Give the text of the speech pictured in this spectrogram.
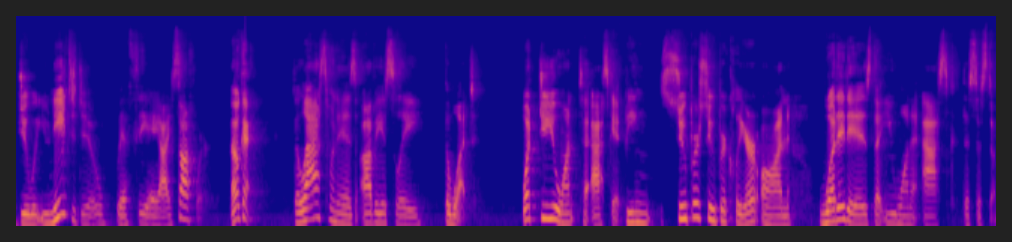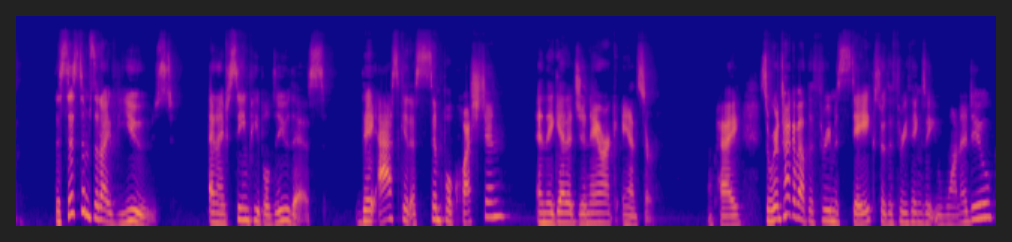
do what you need to do with the AI software. Okay. The last one is obviously the what. What do you want to ask it? Being super, super clear on what it is that you want to ask the system. The systems that I've used, and I've seen people do this, they ask it a simple question and they get a generic answer. Okay. So we're going to talk about the three mistakes or the three things that you want to do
